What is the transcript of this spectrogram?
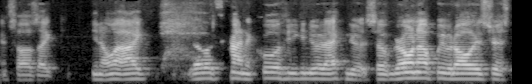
And so I was like, you know, I that looks kind of cool. If you can do it, I can do it. So growing up, we would always just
